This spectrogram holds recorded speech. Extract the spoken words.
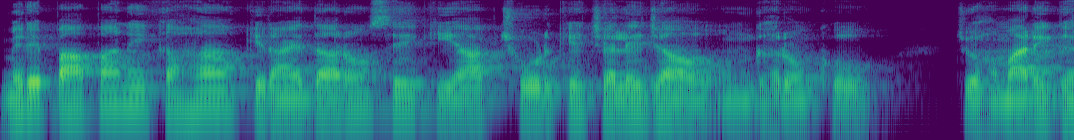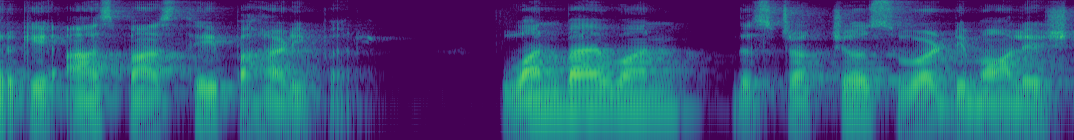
मेरे पापा ने कहा किराएदारों से कि आप छोड़ के चले जाओ उन घरों को, जो हमारे घर के आसपास थे पहाड़ी पर। One by one the structures were demolished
